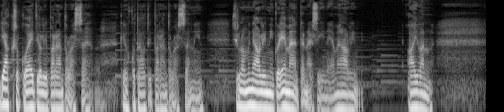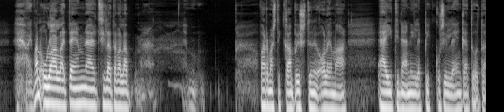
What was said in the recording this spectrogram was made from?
jakso, kun äiti oli parantolassa, keuhkotauti parantolassa, niin silloin minä olin niin emäntänä siinä ja mä olin aivan, aivan ulalla, että en minä sillä tavalla varmastikaan pystynyt olemaan äitinä niille pikkusille, enkä tuota,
